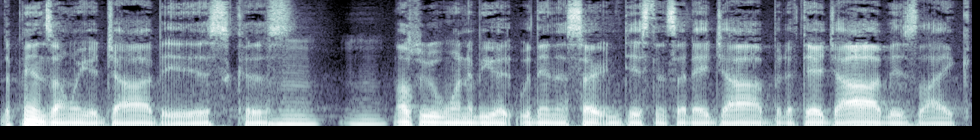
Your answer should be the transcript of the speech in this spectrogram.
depends on where your job is because mm-hmm, mm-hmm. most people want to be within a certain distance of their job. But if their job is like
